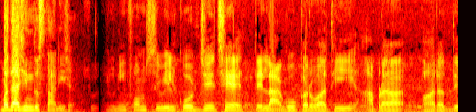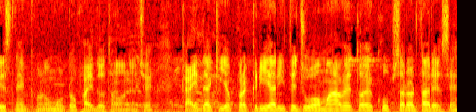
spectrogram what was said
બધા જ હિન્દુસ્તાની છે. યુનિફોર્મ સિવિલ કોડ જે છે, તે લાગુ કરવાથી આપણા ભારત દેશને ઘણો મોટો ફાયદો થવાનો છે. કાયદાકીય પ્રક્રિયા રીતે જોવામાં આવે તો એ ખૂબ સરળતા રહેશે.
